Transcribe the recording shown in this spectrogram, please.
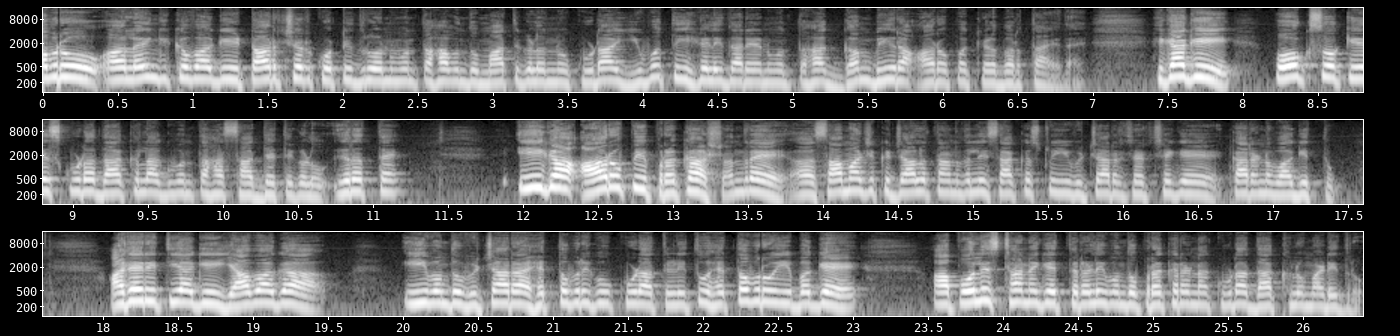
ಅವರು ಲೈಂಗಿಕವಾಗಿ ಟಾರ್ಚರ್ ಕೊಟ್ಟಿದ್ರು ಅನ್ನುವಂತಹ ಒಂದು ಮಾತುಗಳನ್ನು ಕೂಡ ಯುವತಿ ಹೇಳಿದ್ದಾರೆ ಅನ್ನುವಂತಹ ಗಂಭೀರ ಆರೋಪ ಕೇಳಿಬರ್ತಾ ಇದೆ. ಹೀಗಾಗಿ ಪೋಕ್ಸೋ ಕೇಸ್ ಕೂಡ ದಾಖಲಾಗುವಂತಹ ಸಾಧ್ಯತೆಗಳು ಇರುತ್ತೆ. ಈಗ ಆರೋಪಿ ಪ್ರಕಾಶ್ ಅಂದರೆ ಸಾಮಾಜಿಕ ಜಾಲತಾಣದಲ್ಲಿ ಸಾಕಷ್ಟು ಈ ವಿಚಾರ ಚರ್ಚೆಗೆ ಕಾರಣವಾಗಿತ್ತು. ಅದೇ ರೀತಿಯಾಗಿ ಯಾವಾಗ ಈ ಒಂದು ವಿಚಾರ ಹೆತ್ತವರಿಗೂ ಕೂಡ ತಿಳಿತು. ಹೆತ್ತವರು ಈ ಬಗ್ಗೆ ಆ ಪೊಲೀಸ್ ಠಾಣೆಗೆ ತೆರಳಿ ಒಂದು ಪ್ರಕರಣ ಕೂಡ ದಾಖಲು ಮಾಡಿದರು.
